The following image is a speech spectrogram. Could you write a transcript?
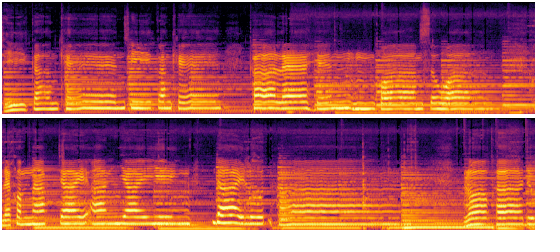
ที่กางเขนที่กางเขนข้าแลเห็นความสว่าง และความหนักใจอันใหญ่ยิ่งได้หลุดหายราะข้าดู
